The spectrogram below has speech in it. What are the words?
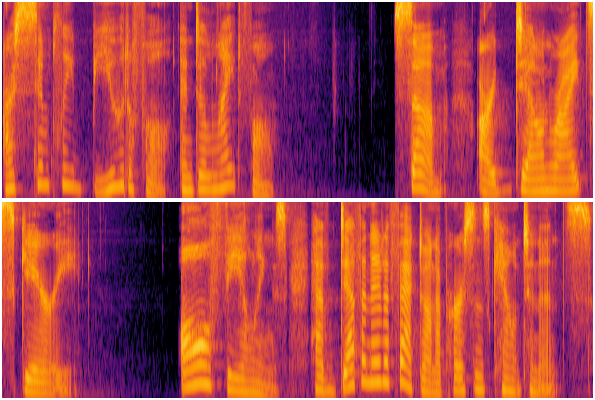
are simply beautiful and delightful. Some are downright scary. All feelings have definite effect on a person's countenance.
